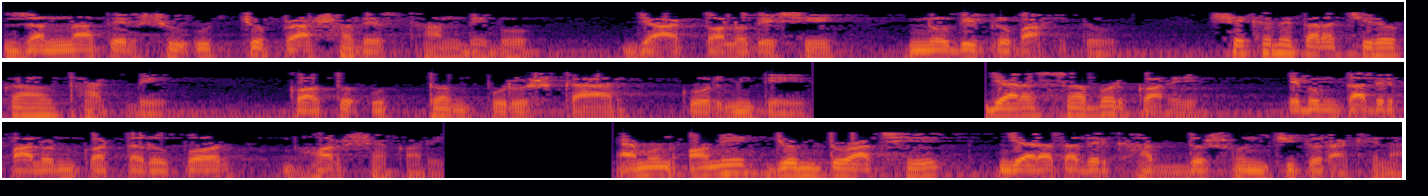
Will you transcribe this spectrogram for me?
জান্নাতের সুউচ্চ প্রাসাদে স্থান দেব, যার তলদেশে নদী প্রবাহিত। সেখানে তারা চিরকাল থাকবে। কত উত্তম পুরস্কার কর্মীদের। যারা সবর করে এবং তাদের পালনকর্তার উপর ভরসা করে। এমন অনেক জন্তু আছে যারা তাদের খাদ্য সঞ্চিত রাখে না।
